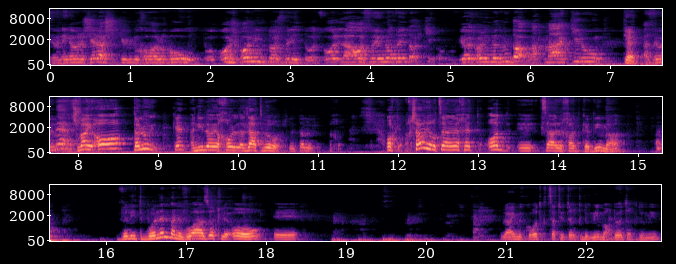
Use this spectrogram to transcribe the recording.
זה עונה גם לשאלה שכאילו לכאורה לא ברור, או- לנטוש ולנטוש, או להרוס ולמנות ולנטוש, כאילו, או למנות ולנטוש, מה- מה כאילו, כן. אז זה עונה, התשובה היא או תלוי, כן, אני לא יכול לדעת מראש, זה תלוי, נכון. אוקיי, עכשיו אני רוצה ללכת עוד אה, צעד אחד קדימה ולהתבונן בנבואה הזאת לאור אה, אולי מקורות קצת יותר קדומים, הרבה יותר קדומים,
